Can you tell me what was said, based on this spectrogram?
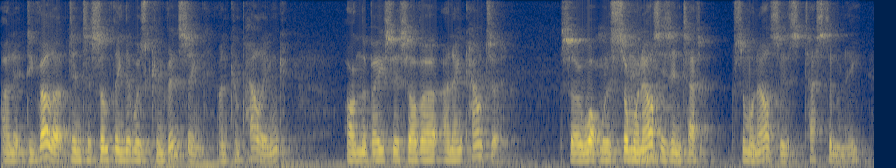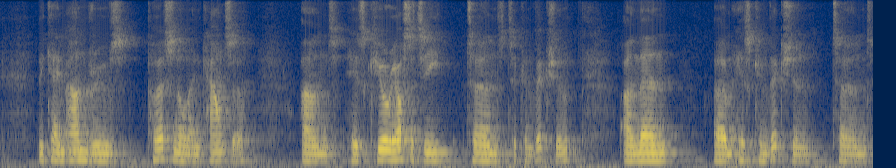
and it developed into something that was convincing and compelling on the basis of a, an encounter. So what was someone hmm. else's te- someone else's testimony became Andrew's personal encounter, and his curiosity turned to conviction, and then um, his conviction turned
